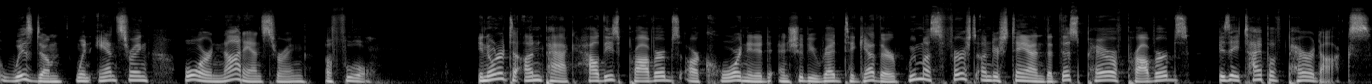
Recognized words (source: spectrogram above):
wisdom when answering or not answering a fool. In order to unpack how these proverbs are coordinated and should be read together, we must first understand that this pair of proverbs is a type of paradox.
